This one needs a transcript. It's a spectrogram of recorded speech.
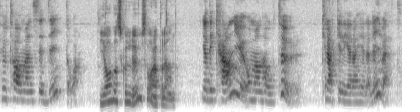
hur tar man sig dit då? Ja, vad skulle du svara på den? Ja, det kan ju om man har otur krackelera hela livet.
